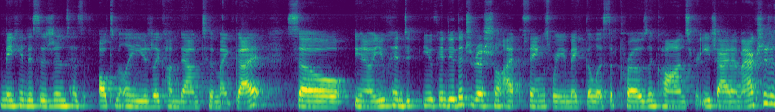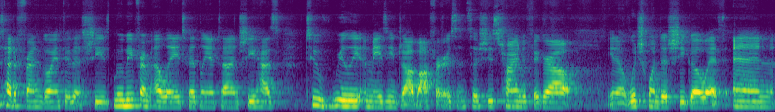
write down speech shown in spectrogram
making decisions has ultimately usually come down to my gut. So you know, you can do, you can do the traditional uh, things where you make the list of pros and cons for each item. I actually just had a friend going through this. She's moving from LA to Atlanta, and she has two really amazing job offers, and so she's trying to figure out you know which one does she go with and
